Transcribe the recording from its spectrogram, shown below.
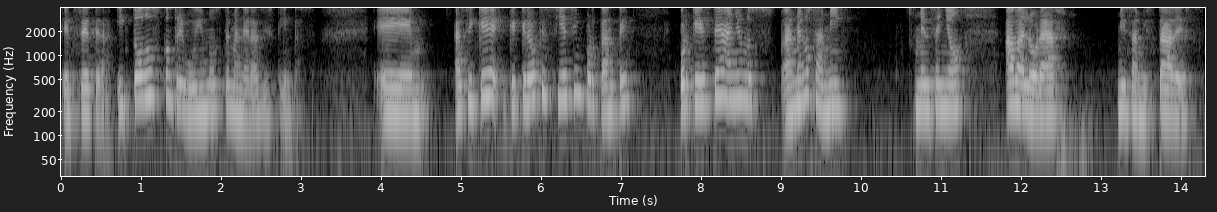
etc. Y todos contribuimos de maneras distintas. Eh, así que, que creo que sí es importante porque este año nos, al menos a mí, me enseñó a valorar mis amistades,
